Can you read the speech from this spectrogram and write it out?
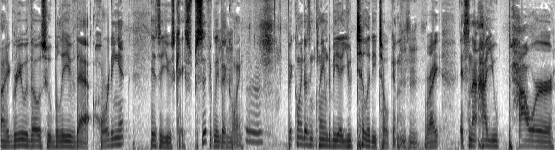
I agree with those who believe that hoarding it is a use case, specifically mm-hmm. Bitcoin. Mm. Bitcoin doesn't claim to be a utility token, mm-hmm. right? It's not how you power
